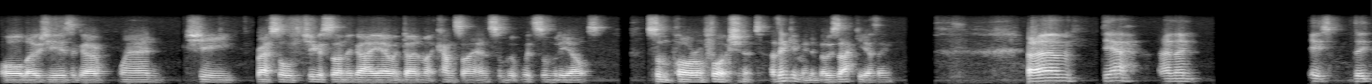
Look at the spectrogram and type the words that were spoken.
all those years ago when she wrestled Chigusa Nagayo and Dynamite Kansai and some, with somebody else, some poor unfortunate. I think it meant Bozaki. I think. Um, yeah, and then it's the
